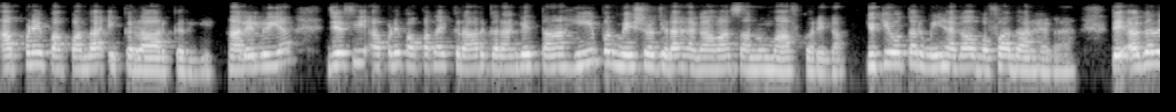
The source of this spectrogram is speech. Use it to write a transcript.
ਆਪਣੇ ਪਾਪਾਂ ਦਾ ਇਕਰਾਰ ਕਰੀਏ, ਹਾਲੇਲੂਇਆ। ਜੇ ਅਸੀਂ ਆਪਣੇ ਪਾਪਾਂ ਦਾ ਇਕਰਾਰ ਕਰਾਂਗੇ, ਤਾਂ ਹੀ ਪਰਮੇਸ਼ਰ ਜਿਹੜਾ ਹੈਗਾ ਵਾ ਸਾਨੂੰ ਮਾਫ ਕਰੇਗਾ, ਕਿਉਂਕਿ ਉਹ ਧਰਮੀ ਹੈਗਾ, ਉਹ ਵਫਾਦਾਰ ਹੈਗਾ ਤੇ ਅਗਰ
